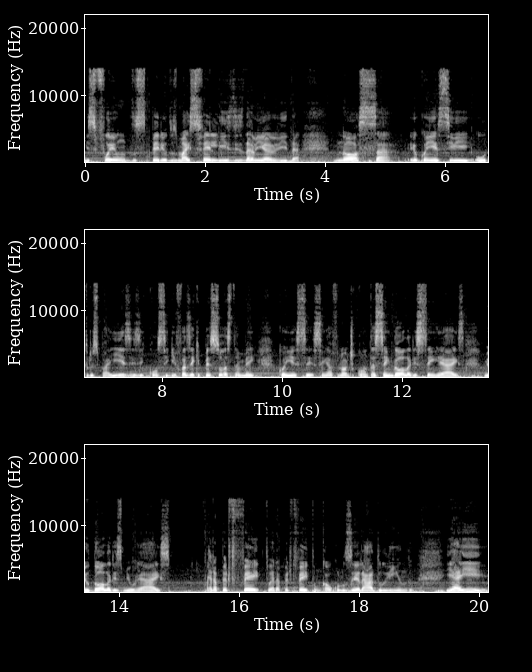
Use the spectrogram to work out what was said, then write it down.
Isso foi um dos períodos mais felizes da minha vida. Nossa, eu conheci outros países e consegui fazer que pessoas também conhecessem. Afinal de contas, 100 dólares, 100 reais, mil dólares, mil reais. Era perfeito, era perfeito, um cálculo zerado, lindo. E aí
